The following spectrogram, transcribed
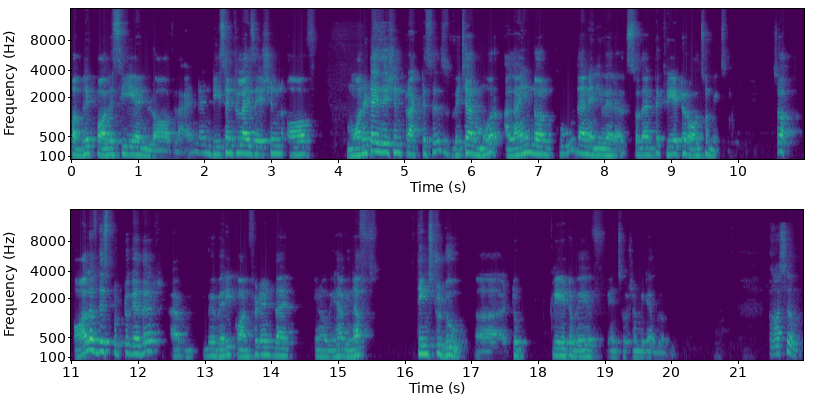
public policy and law of land, and decentralization of monetization practices which are more aligned on Koo than anywhere else, so that the creator also makes money. So all of this put together, uh, we're very confident that you know we have enough things to do uh, to create a wave in social media globally. Awesome.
